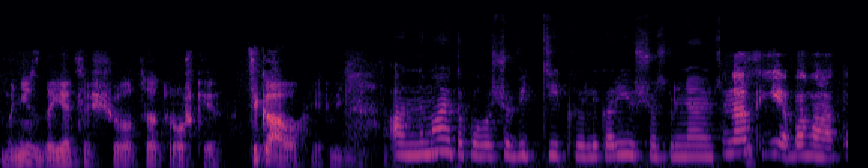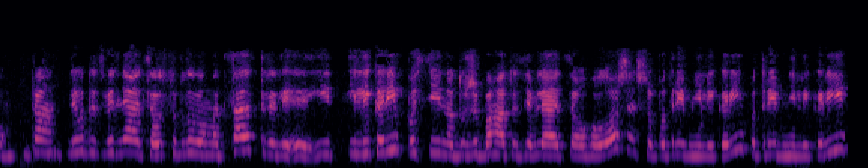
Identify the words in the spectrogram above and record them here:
Мені здається, що це трошки цікаво, як мінімум. А немає такого, що відтік лікарів, що звільняють. У нас є багато. Так, люди звільняються, особливо медсестри і, і лікарів постійно дуже багато з'являється оголошень, що потрібні лікарі, потрібні лікарі.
